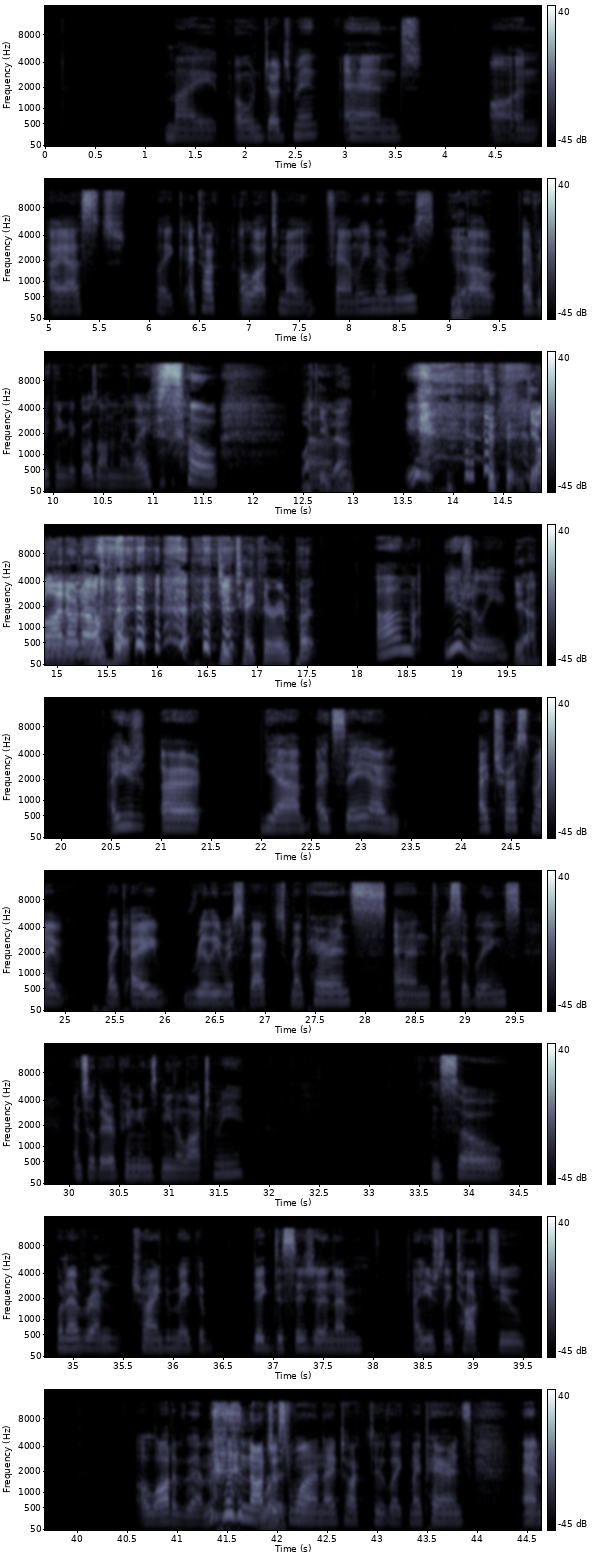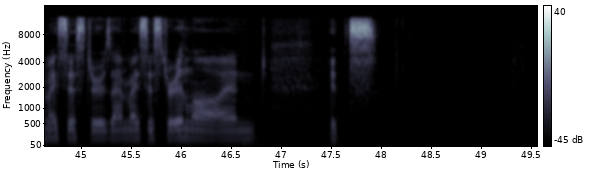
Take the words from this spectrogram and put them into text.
my own judgment and on I asked like I talked a lot to my family members Yeah. about everything that goes on in my life. So Lucky um, them. yeah. Get well, I don't know. input. Do you take their input? um usually Yeah. I usually uh yeah, I'd say I'm I trust my like I really respect my parents and my siblings and so their opinions mean a lot to me. And so whenever I'm trying to make a big decision, I'm I usually talk to a lot of them, not just one. I talk to like my parents and my sisters and my sister-in-law and it's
